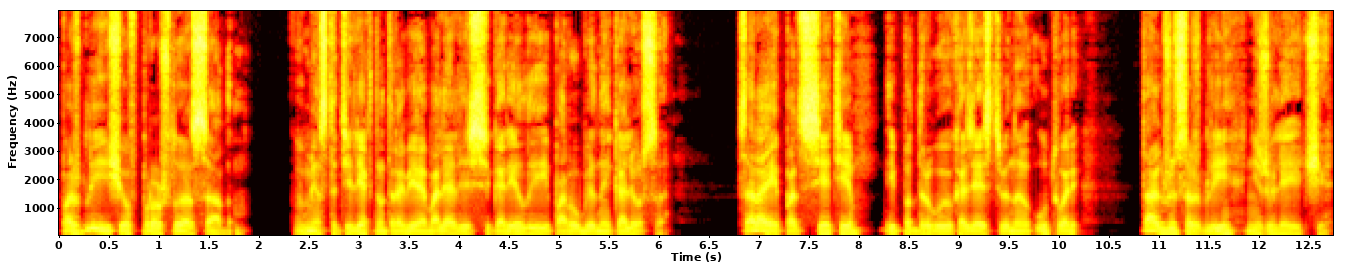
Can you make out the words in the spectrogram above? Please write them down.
пожгли еще в прошлую осаду. Вместо телег на траве валялись горелые и порубленные колеса. Сараи под сети и под другую хозяйственную утварь также сожгли не жалеючи.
